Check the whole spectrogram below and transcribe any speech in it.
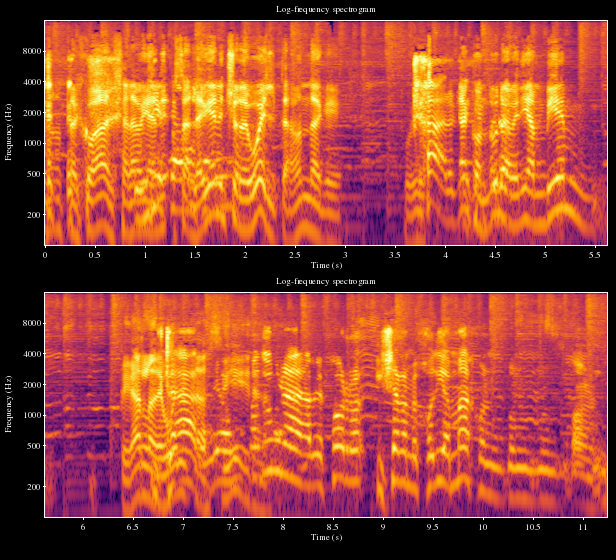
No, tal cual, ya la habían, o sea, le habían hecho de vuelta, onda que. Claro, ya con Duna venían bien, pegarla de vuelta así. Con Duna, mejor, y ya no me jodía más con, con,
